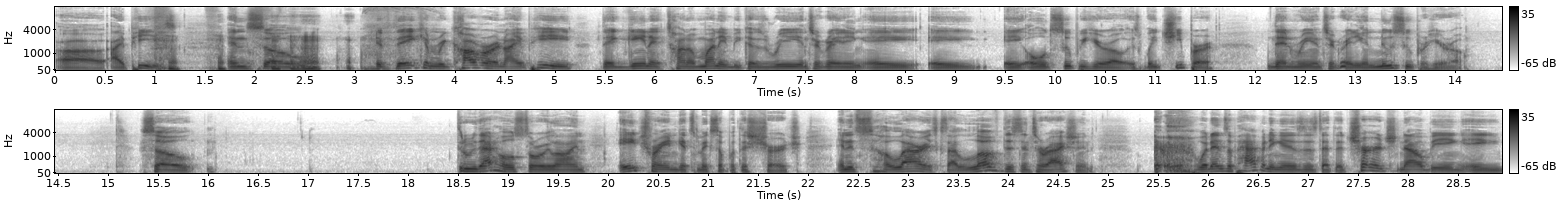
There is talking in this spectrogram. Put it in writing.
uh, IPs. and so, if they can recover an IP, they gain a ton of money because reintegrating a a a old superhero is way cheaper than reintegrating a new superhero. So through that whole storyline, A Train gets mixed up with this church, and it's hilarious because I love this interaction. what ends up happening is is that the church, now being a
